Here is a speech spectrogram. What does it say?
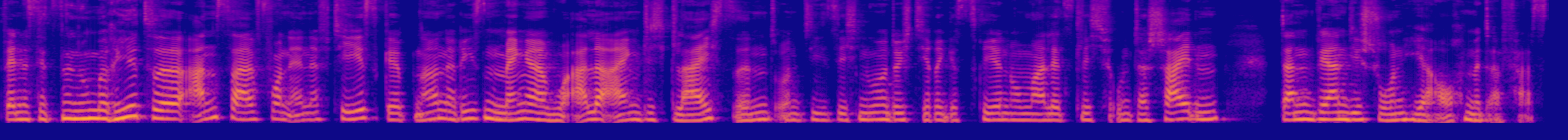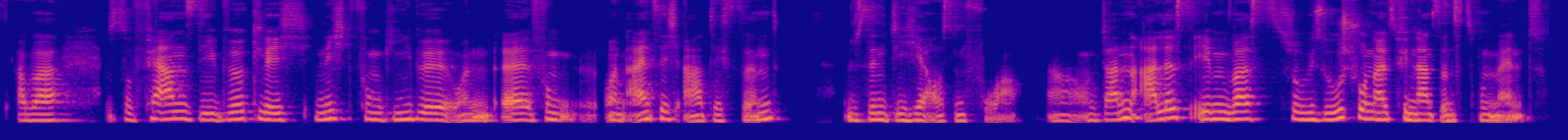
wenn es jetzt eine nummerierte Anzahl von NFTs gibt, ne, eine Riesenmenge, wo alle eigentlich gleich sind und die sich nur durch die Registriernummer letztlich unterscheiden, dann werden die schon hier auch mit erfasst. Aber sofern sie wirklich nicht fungibel und, äh, fun und einzigartig sind, sind die hier außen vor. Ja, und dann alles eben, was sowieso schon als Finanzinstrument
